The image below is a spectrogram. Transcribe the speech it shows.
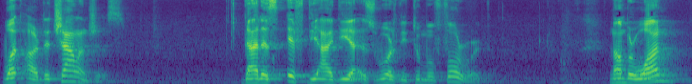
What are the challenges? That is, if the idea is worthy to move forward. Number one,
